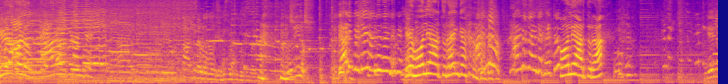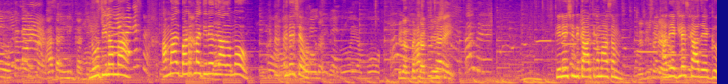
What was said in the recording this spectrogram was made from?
ఈడొకడు ఆ రోజు కూడా అంతే. ఏ హోలీ ఆడుతురా ఇంకా? హోలీ ఆడుతురా నువ్వు తినమ్మా. అమ్మ అది బటర్ఫ్లై తినేది కాదమ్మో. తినేసావు. ఇదంతా కట్ చేసి. తినేసింది కార్తీక మాసం. అది ఎగ్లెస్ కాదు ఎగ్.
